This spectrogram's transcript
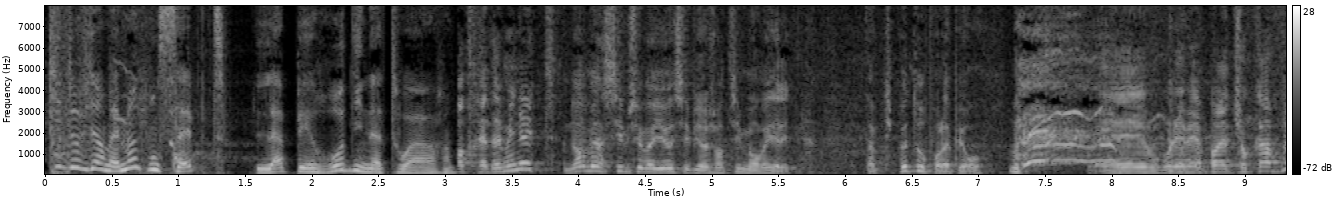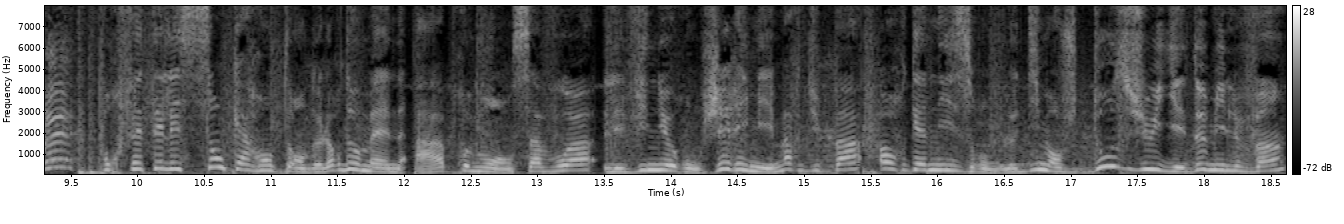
qui devient même un concept, l'apéro dînatoire. Entrez deux minutes. Non merci monsieur Bayeux, c'est bien gentil mais on va y aller. C'est un petit peu tôt pour l'apéro. Et vous voulez même pas être au café? Pour fêter les 140 ans de leur domaine à Apremont en Savoie, les vignerons Jérémy et Marc Dupas organiseront le dimanche 12 juillet 2020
